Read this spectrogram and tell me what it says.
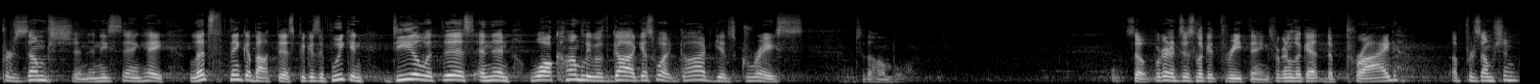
presumption. And he's saying, hey, let's think about this because if we can deal with this and then walk humbly with God, guess what? God gives grace to the humble. So we're going to just look at three things. We're going to look at the pride of presumption,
